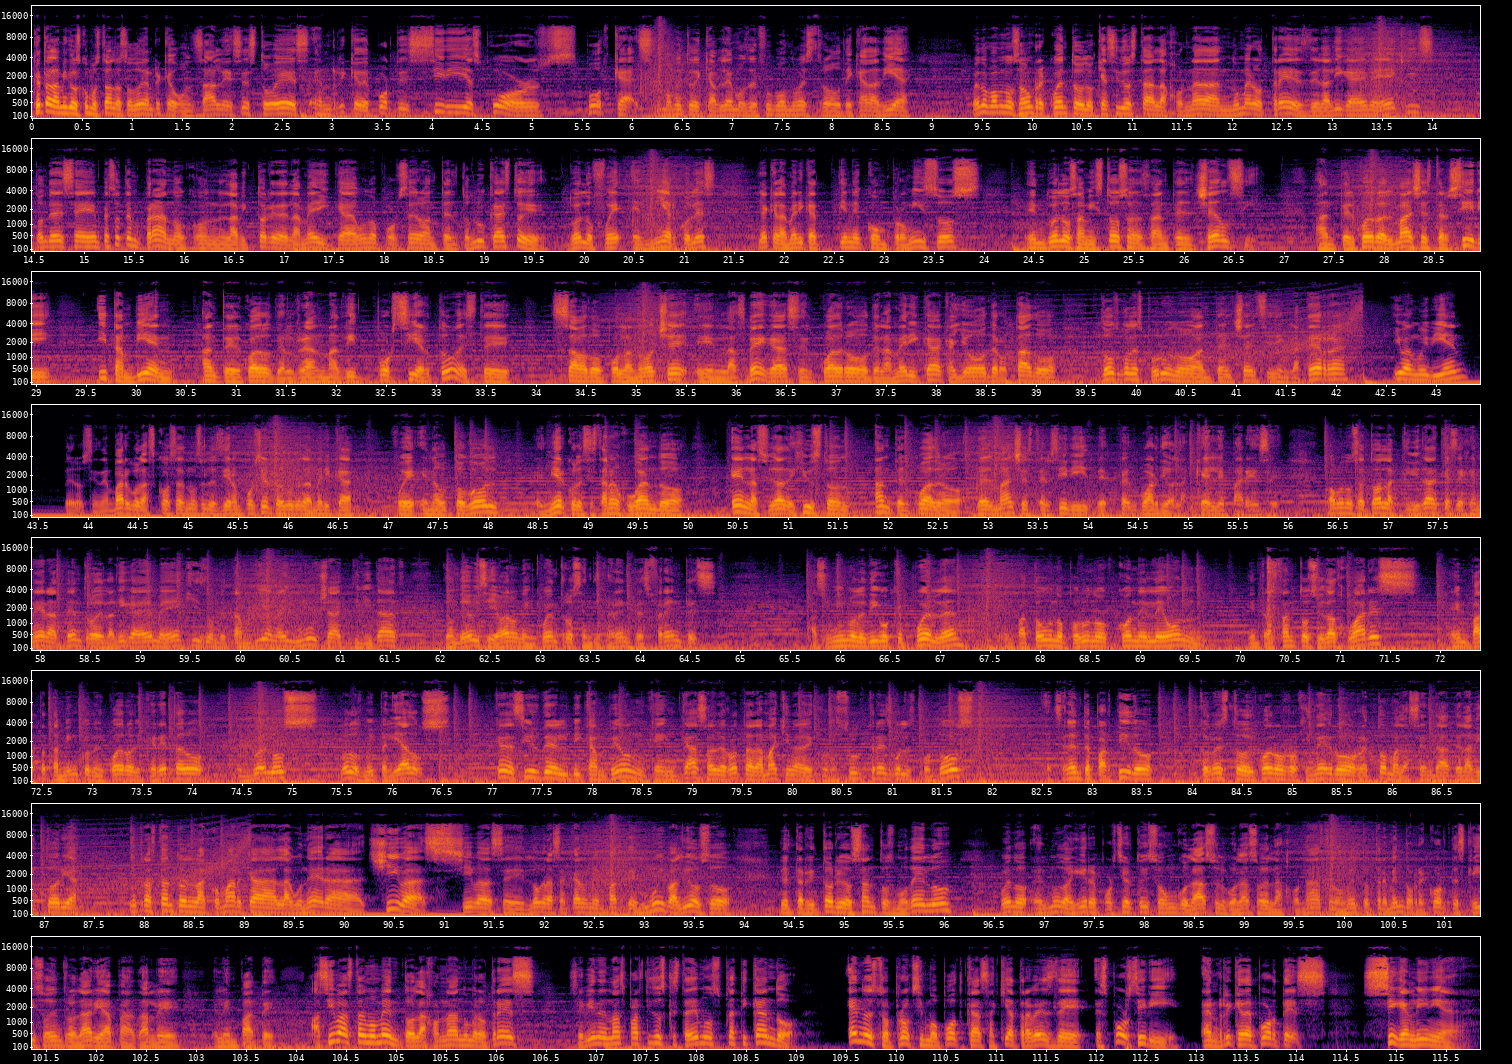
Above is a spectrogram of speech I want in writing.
¿Qué tal amigos? ¿Cómo están? Los saluda Enrique González. Esto es Enrique Deportes City Sports Podcast. Un momento de que hablemos del fútbol nuestro de cada día. Bueno, vámonos a un recuento de lo que ha sido esta la jornada número 3 de la Liga MX, donde se empezó temprano con la victoria del América 1 por 0 ante el Toluca. Este duelo fue el miércoles, ya que el América tiene compromisos en duelos amistosos ante el Chelsea, ante el cuadro del Manchester City y también ante el cuadro del Real Madrid. Por cierto, este sábado por la noche en Las Vegas, el cuadro del América cayó derrotado dos goles por uno ante el Chelsea de Inglaterra. Iban muy bien, pero sin embargo las cosas no se les dieron. Por cierto, el gol del América fue en autogol. El miércoles estarán jugando en la ciudad de Houston ante el cuadro del Manchester City de Pep Guardiola. ¿Qué le parece? Vámonos a toda la actividad que se genera dentro de la Liga MX, donde también hay mucha actividad, donde hoy se llevaron encuentros en diferentes frentes. Asimismo le digo que Puebla empató uno por uno con el León. Mientras tanto, Ciudad Juárez empata también con el cuadro de Querétaro en duelos, duelos muy peleados. ¿Qué decir del bicampeón que en casa derrota a la máquina de Cruz tres goles por dos? Excelente partido con esto el cuadro rojinegro retoma la senda de la victoria. Mientras tanto en la comarca lagunera, Chivas, Chivas eh, logra sacar un empate muy valioso del territorio Santos Modelo. Bueno, el Mudo Aguirre, por cierto, hizo un golazo, el golazo de la jornada hasta el momento, tremendos recortes que hizo dentro del área para darle el empate. Así va hasta el momento la jornada número 3. Se vienen más partidos que estaremos platicando en nuestro próximo podcast aquí a través de Sport City Enrique Deportes sigue en línea.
